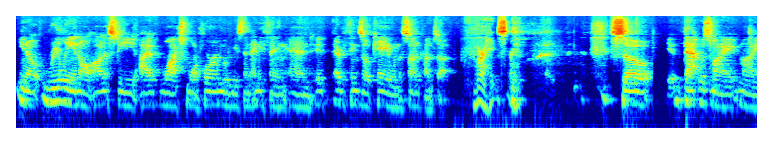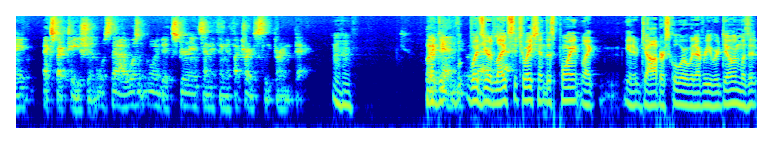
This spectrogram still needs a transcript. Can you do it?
you know, really, in all honesty, I've watched more horror movies than anything, and it, everything's okay when the sun comes up. Right. So, so that was my my expectation was that I wasn't going to experience anything if I tried to sleep during the day. Mm-hmm. But now, again, did, was that, your life situation at this point like you know job or school or whatever you were doing was it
